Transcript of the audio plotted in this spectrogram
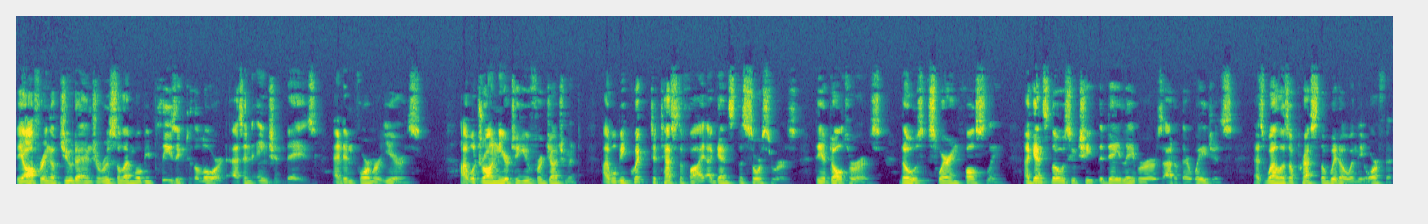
The offering of Judah and Jerusalem will be pleasing to the Lord, as in ancient days and in former years. I will draw near to you for judgment. I will be quick to testify against the sorcerers the adulterers, those swearing falsely, against those who cheat the day laborers out of their wages, as well as oppress the widow and the orphan,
